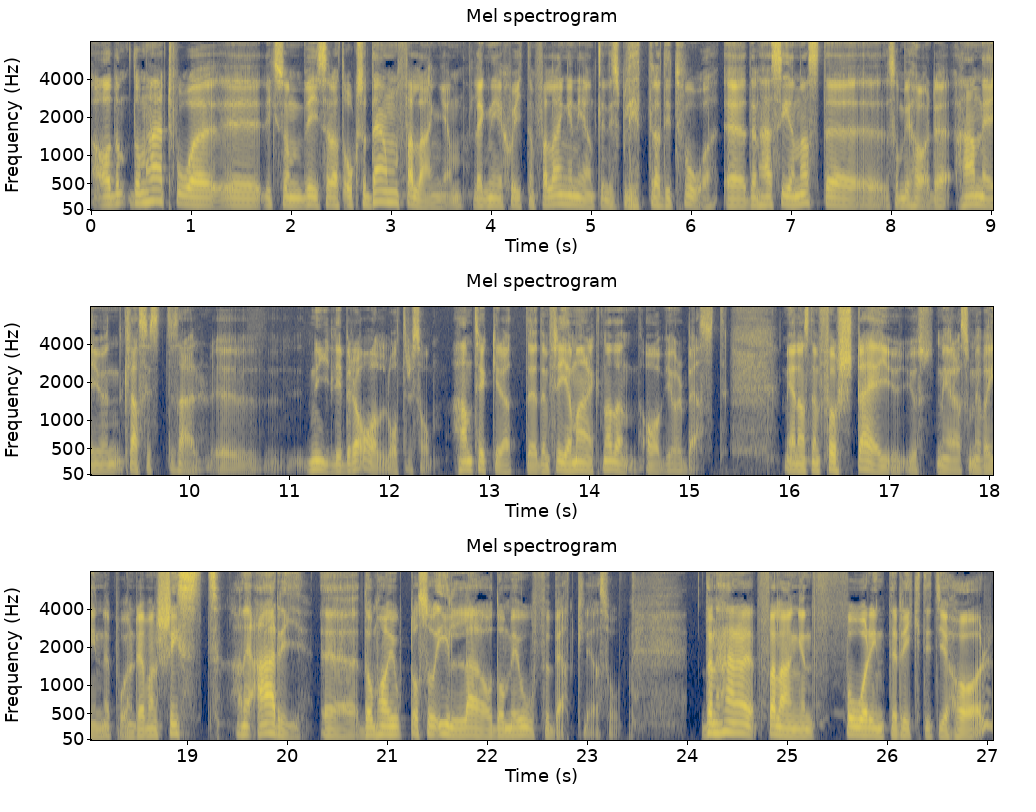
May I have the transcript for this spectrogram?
Ja, de, de här två eh, liksom visar att också den falangen, lägg ner skiten-falangen egentligen är splittrad i två. Eh, den här senaste eh, som vi hörde, han är ju en klassisk så här, eh, nyliberal låter det som. Han tycker att eh, den fria marknaden avgör bäst. Medan den första är ju just mera som jag var inne på, en revanschist. Han är arg. Eh, de har gjort oss så illa och de är oförbättliga. Så. Den här falangen får inte riktigt gehör,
